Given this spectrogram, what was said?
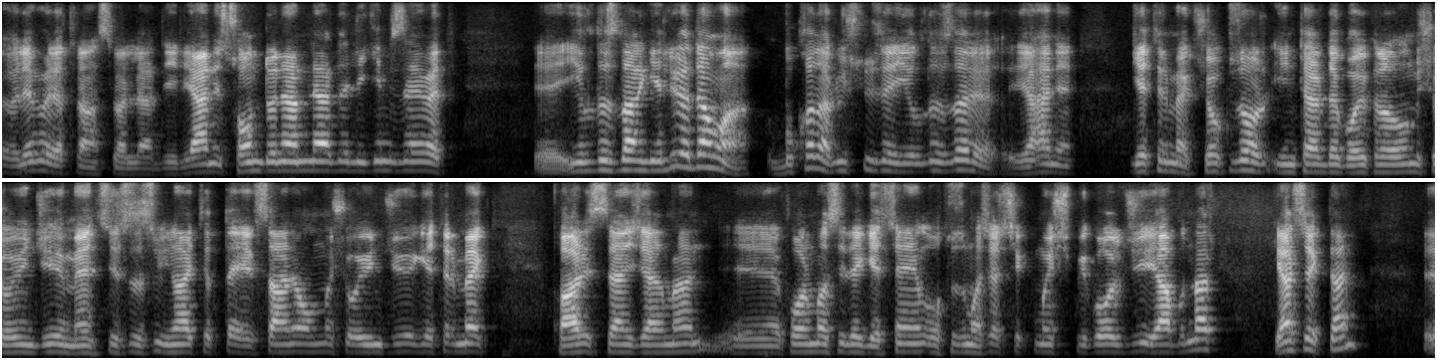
öyle böyle transferler değil. Yani son dönemlerde ligimize evet e, yıldızlar geliyordu ama bu kadar üst düzey yıldızları yani getirmek çok zor. Inter'de gol kralı olmuş oyuncuyu, Manchester United'da efsane olmuş oyuncuyu getirmek, Paris Saint Germain e, formasıyla geçen yıl 30 maça çıkmış bir golcü. Ya bunlar gerçekten e,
